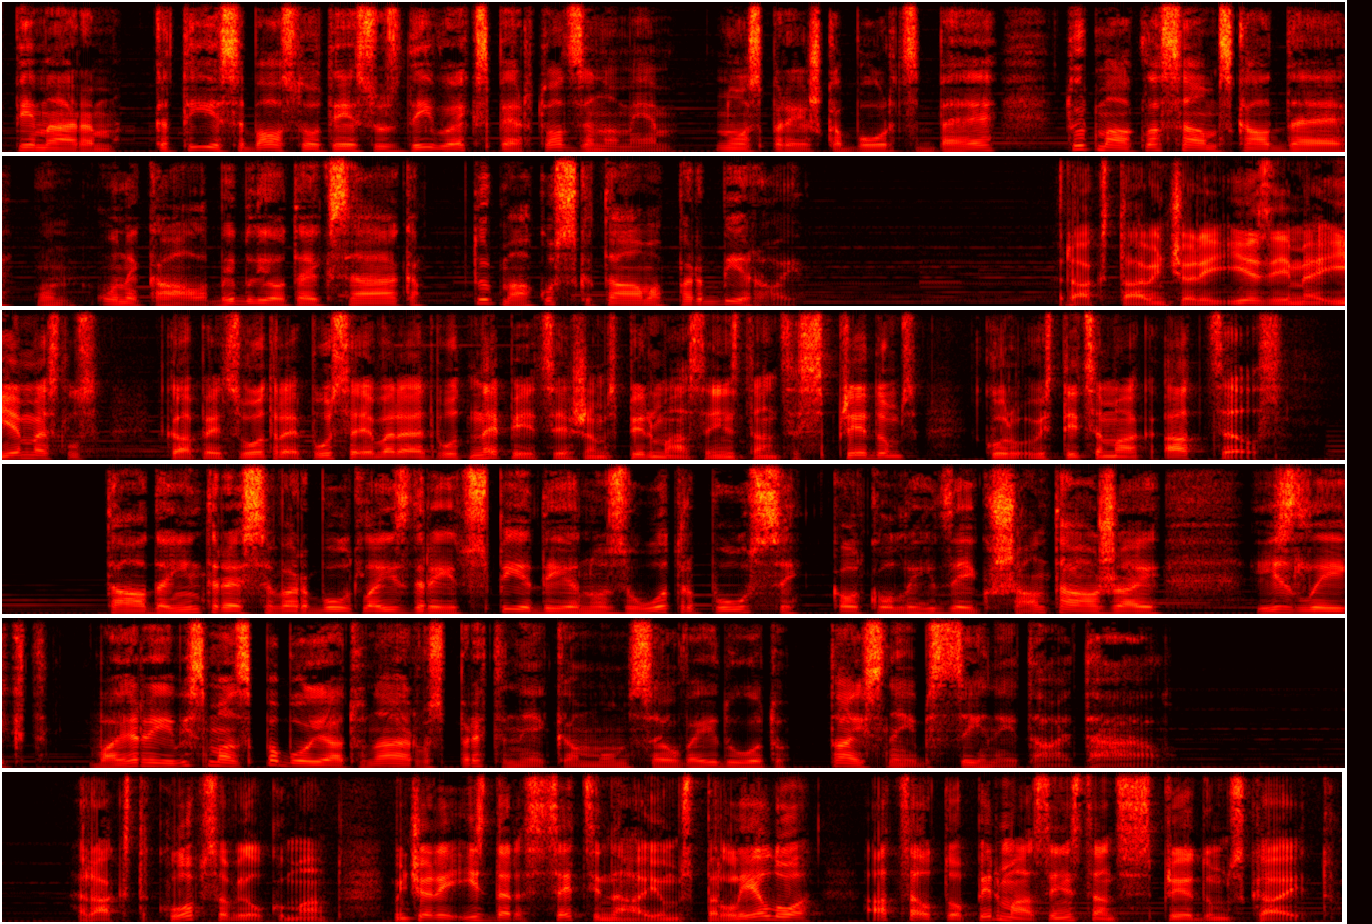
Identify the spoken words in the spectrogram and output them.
Piemēram, ka tiesa balstoties uz divu ekspertu atzinumiem nospriež, ka burts B turpmāk lasāms kā D un unikāla bibliotēkas ēka turpmāk uzskatāma par biroju. Rakstā viņš arī iezīmē iemeslus, kāpēc otrai pusē varētu būt nepieciešams pirmās instances spriedums, kuru visticamāk atcels. Tāda interese var būt, lai izdarītu spiedienu uz otru pusi, kaut ko līdzīgu šantāžai, izlīgt, vai arī vismaz pabojātu nervus pretiniekam un sev veidotu taisnības cīnītāju tēlu. Raksta kopsavilkumā viņš arī izdara secinājumus par lielo atcelto pirmās instances spriedumu skaitu.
